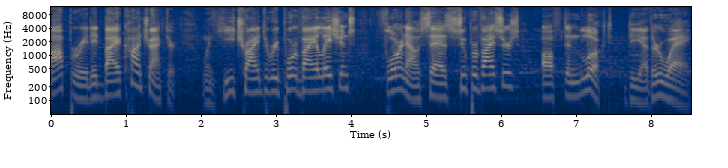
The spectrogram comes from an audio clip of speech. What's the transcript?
operated by a contractor. When he tried to report violations, Flornow says supervisors often looked the other way.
